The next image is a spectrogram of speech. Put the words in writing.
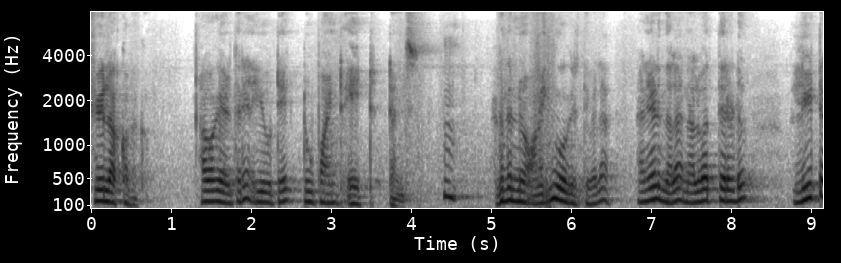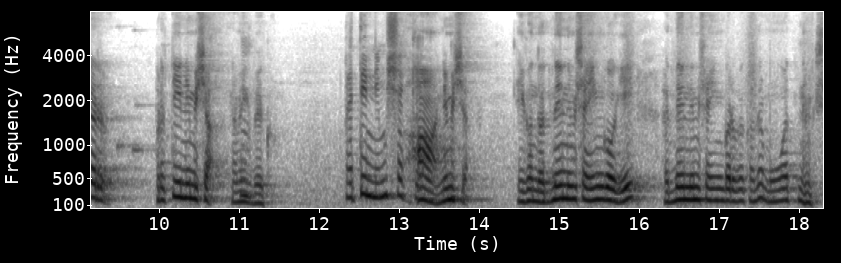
ಫ್ಯೂಲ್ ಹಾಕ್ಕೋಬೇಕು. ಆವಾಗ ಹೇಳ್ತಾರೆ you take two point eight tons ಯಾಕಂದರೆ ನಾವು ಹಿಂಗೆ ಹೋಗಿರ್ತೀವಲ್ಲ? ನಾನು ಹೇಳಿದ್ನಲ್ಲ ನಲವತ್ತೆರಡು ಲೀಟರ್ ಪ್ರತಿ ನಿಮಿಷ ನಮಗೆ ಬೇಕು. ಪ್ರತಿ ನಿಮಿಷ ಹಾಂ ನಿಮಿಷ. ಈಗ ಒಂದು ಹದಿನೈದು ನಿಮಿಷ ಹಿಂಗೆ ಹೋಗಿ ಹದಿನೈದು ನಿಮಿಷ ಹಿಂಗೆ ಬರಬೇಕು ಅಂದರೆ ಮೂವತ್ತು ನಿಮಿಷ.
